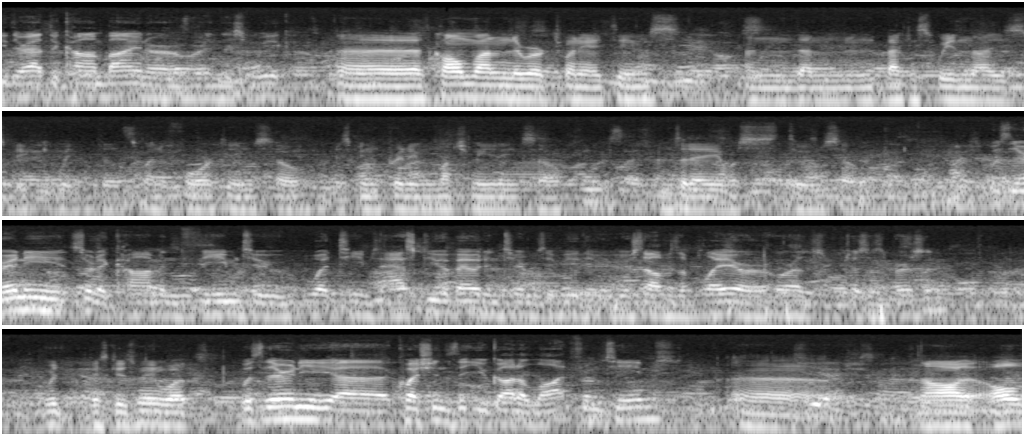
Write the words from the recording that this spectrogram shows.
either at the combine or, or in this week? Uh, at Combine there were 28 teams, and then back in Sweden I speak with uh, 24 teams. So it's been pretty much meetings. So and today it was two. So. Was there any sort of common theme to what teams asked you about in terms of either yourself as a player or, or as, just as a person? With, excuse me, what? Was there any uh, questions that you got a lot from teams? Uh, no, all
